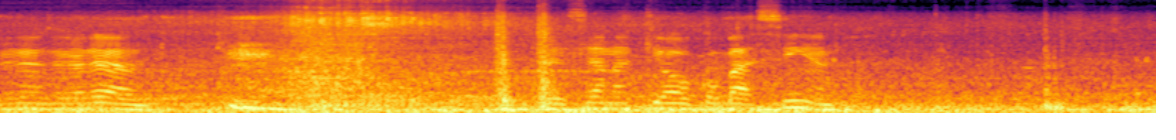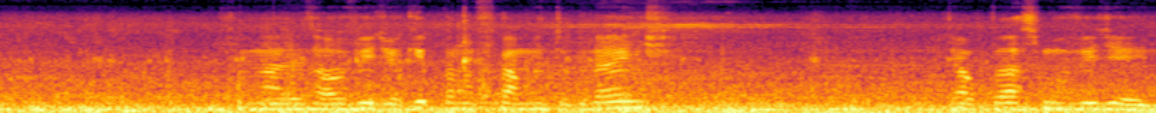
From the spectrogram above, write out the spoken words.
Beleza, galera? Descendo aqui, ó, o Cobacinha. Finalizar o vídeo aqui para não ficar muito grande. Até o próximo vídeo aí.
